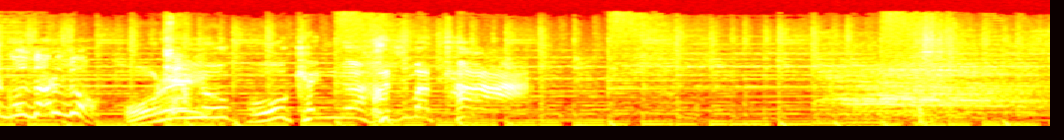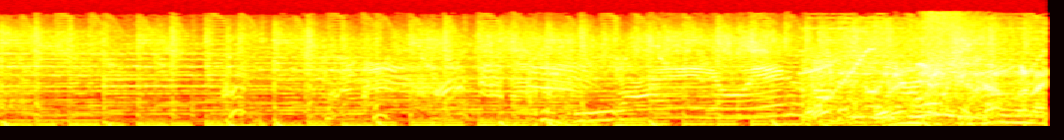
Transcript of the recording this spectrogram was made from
でござるぞ。俺の冒険が始まった。俺には時間がない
